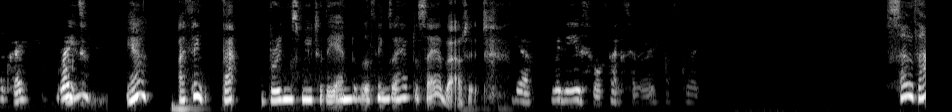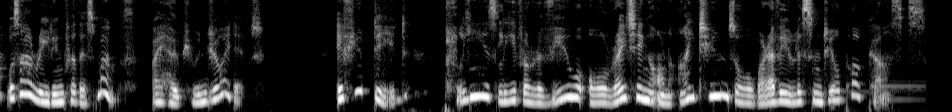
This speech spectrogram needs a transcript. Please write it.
Okay. Great. Yeah. I think that brings me to the end of the things I have to say about it. Yeah. Really useful. Thanks, Hilary. That's great. So that was our reading for this month. I hope you enjoyed it. If you did, please leave a review or rating on iTunes or wherever you listen to your podcasts.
